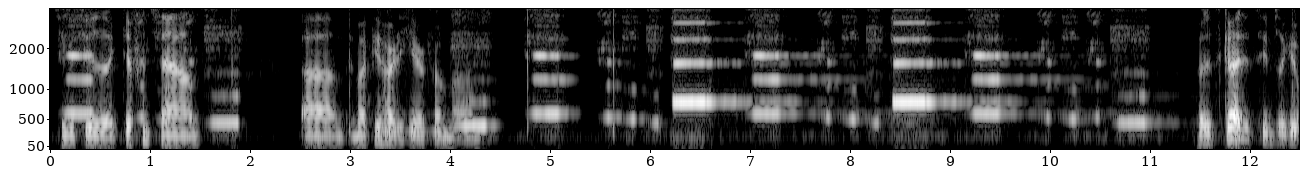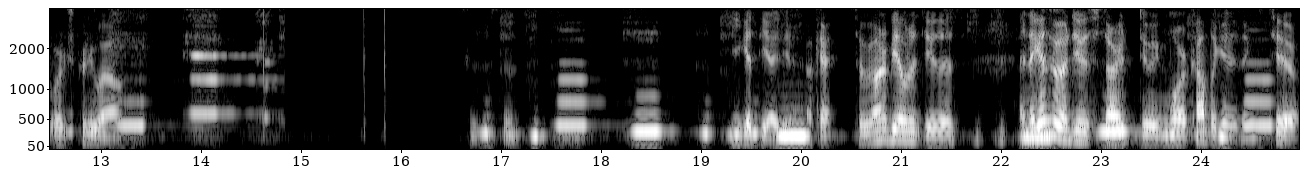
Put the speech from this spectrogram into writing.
so you can see like different sounds. Um, it might be hard to hear from um, But it's good. It seems like it works pretty well. What this does. You get the idea. Okay, so we want to be able to do this. And I guess what we want to do is start doing more complicated things too.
